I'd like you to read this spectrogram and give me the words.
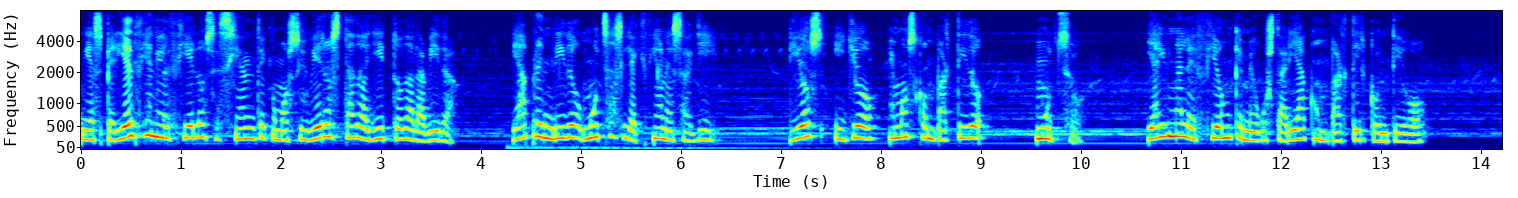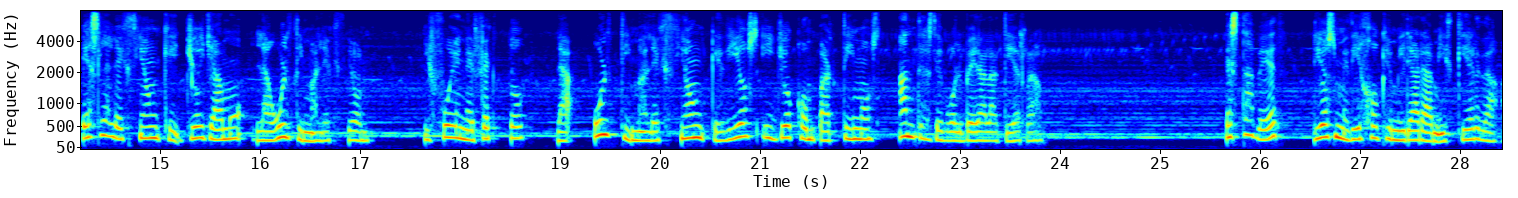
Mi experiencia en el cielo se siente como si hubiera estado allí toda la vida. He aprendido muchas lecciones allí Dios y yo hemos compartido mucho y hay una lección que me gustaría compartir contigo. Es la lección que yo llamo la última lección y fue en efecto última lección que Dios y yo compartimos antes de volver a la tierra. Esta vez Dios me dijo que mirara a mi izquierda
